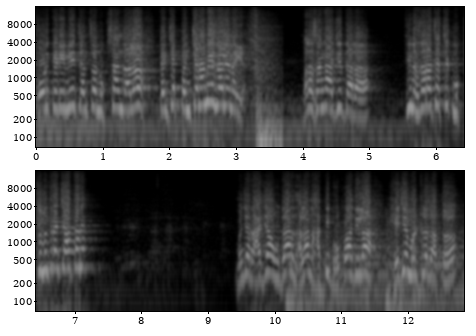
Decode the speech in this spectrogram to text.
खोडकिडीने ज्यांचं नुकसान झालं त्यांचे पंचनामे झाले नाही मला सांगा अजित दादा तीन हजाराचा चेक मुख्यमंत्र्यांच्या हाताने? म्हणजे राजा उदार झाला आणि हाती भोपळा दिला. हे जे म्हटलं जातं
